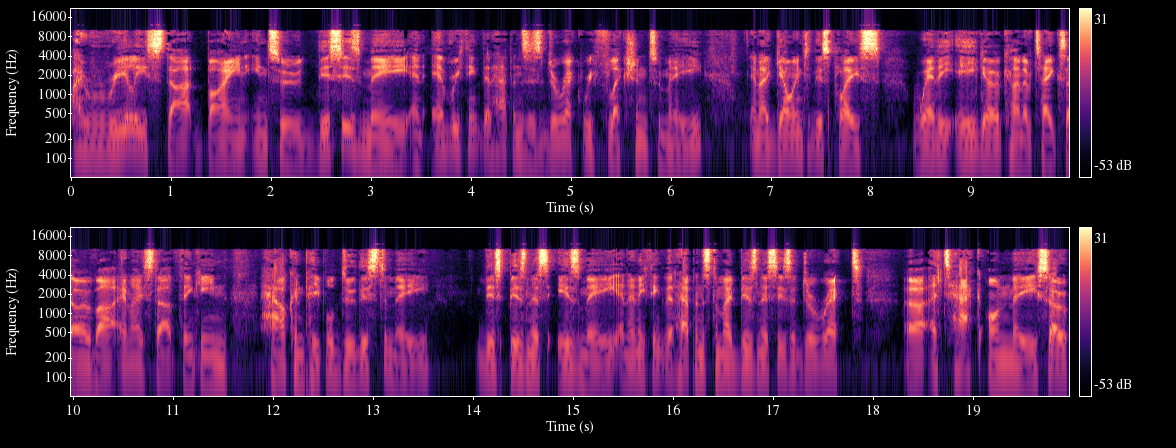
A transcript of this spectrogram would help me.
I really start buying into this is me and everything that happens is a direct reflection to me. And I go into this place where the ego kind of takes over and I start thinking, how can people do this to me? This business is me and anything that happens to my business is a direct uh, attack on me. So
